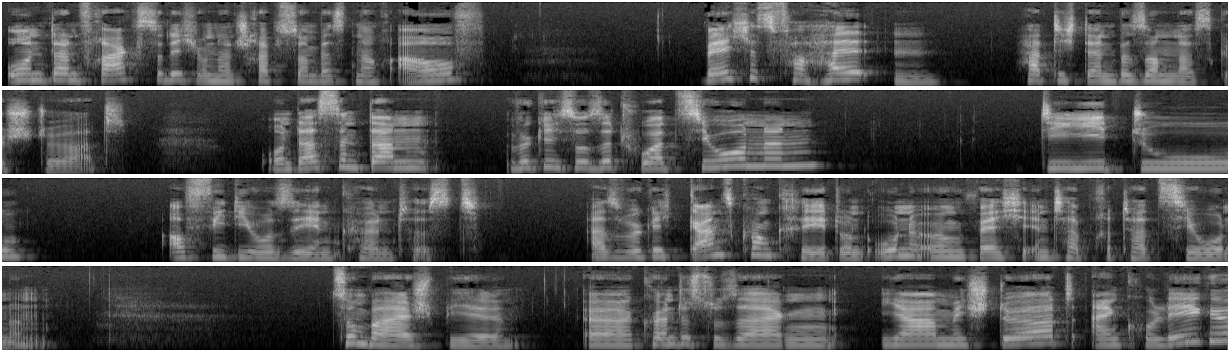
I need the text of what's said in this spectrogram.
Und dann fragst du dich und dann schreibst du am besten auch auf, welches Verhalten hat dich denn besonders gestört? Und das sind dann wirklich so Situationen, die du auf Video sehen könntest. Also wirklich ganz konkret und ohne irgendwelche Interpretationen. Zum Beispiel, äh, könntest du sagen, ja, mich stört ein Kollege,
